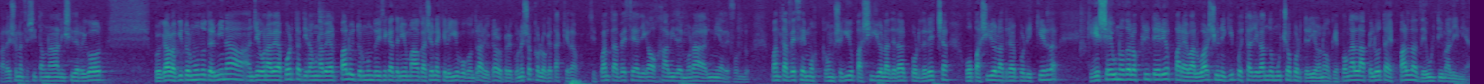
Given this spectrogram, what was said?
Para eso necesita un análisis de rigor porque claro, aquí todo el mundo termina, han llegado una vez a puerta, tiran una vez al palo y todo el mundo dice que ha tenido más ocasiones que el equipo contrario. Claro, pero con eso es con lo que te has quedado. ¿Cuántas veces ha llegado Javi de Moral a la línea de fondo? ¿Cuántas veces hemos conseguido pasillo lateral por derecha o pasillo lateral por izquierda? Que ese es uno de los criterios para evaluar si un equipo está llegando mucho a portería o no, que pongan la pelota a espaldas de última línea.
